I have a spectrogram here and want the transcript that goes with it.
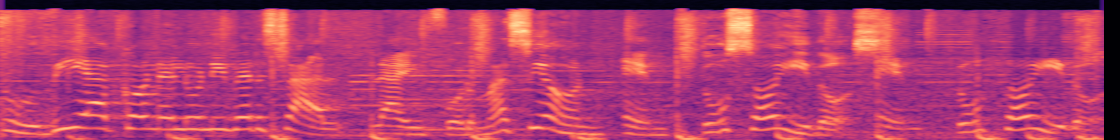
Tu día con el Universal. La información en tus oídos. En tus oídos.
